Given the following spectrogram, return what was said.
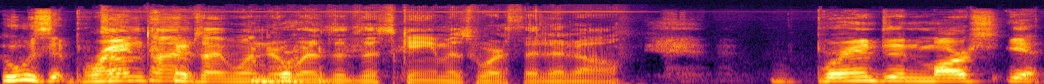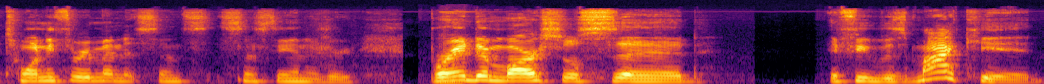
Who was it? Brandon. Sometimes I wonder whether this game is worth it at all. Brandon Marshall. Yeah, 23 minutes since since the injury. Brandon Marshall said, "If he was my kid,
